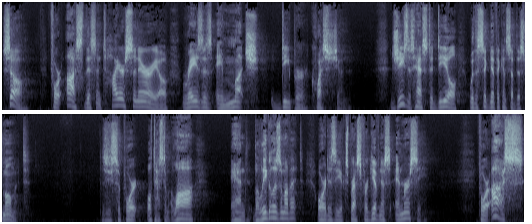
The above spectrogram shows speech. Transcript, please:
So, for us, this entire scenario raises a much deeper question. Jesus has to deal with the significance of this moment. Does he support Old Testament law and the legalism of it? Or does he express forgiveness and mercy? For us,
